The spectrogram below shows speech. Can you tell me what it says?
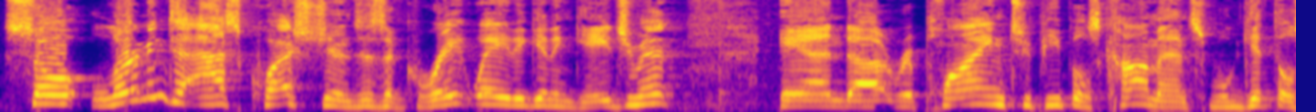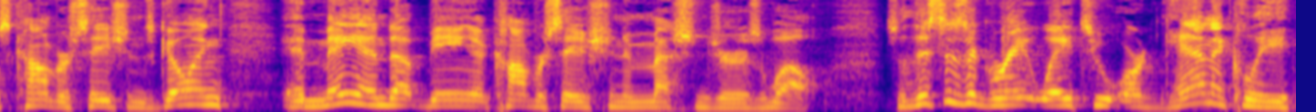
So learning to ask questions is a great way to get engagement and uh, replying to people's comments will get those conversations going. It may end up being a conversation in Messenger as well. So this is a great way to organically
